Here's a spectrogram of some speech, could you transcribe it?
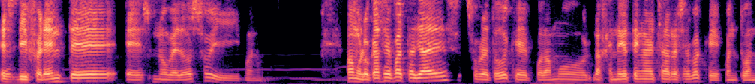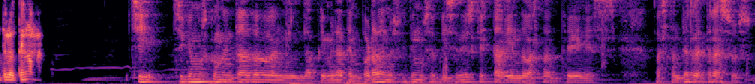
es diferente, es novedoso y bueno, vamos, lo que hace falta ya es, sobre todo, que podamos, la gente que tenga hecha reserva, que cuanto antes lo tenga mejor. Sí, sí que hemos comentado en la primera temporada, en los últimos episodios, que está habiendo bastantes, bastantes retrasos.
